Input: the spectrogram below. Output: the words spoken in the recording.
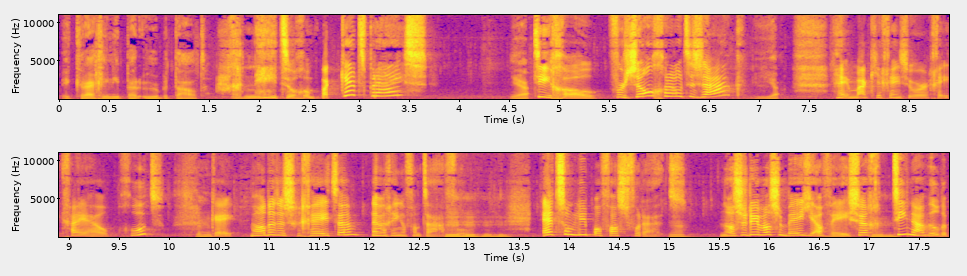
ik krijg je niet per uur betaald. Ach, nee toch. Een pakketprijs? Ja, Tigo, voor zo'n grote zaak? ja. Nee, maak je geen zorgen. Ik ga je helpen. Goed? Oké, we hadden dus gegeten en we gingen van tafel. Edson liep alvast vooruit. Nasruddin was een beetje afwezig. Tina wilde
